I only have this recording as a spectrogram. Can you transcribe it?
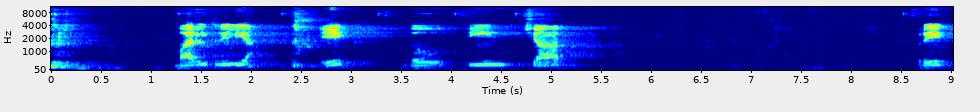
वायरल थ्री लिया। एक दो तीन चार। ब्रेक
